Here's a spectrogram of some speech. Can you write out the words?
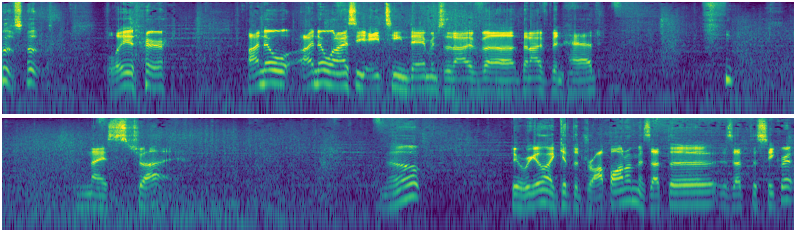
Later. I know. I know when I see 18 damage that I've uh, that I've been had. nice try. Nope. Dude, are we gonna like get the drop on him? Is that the is that the secret?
